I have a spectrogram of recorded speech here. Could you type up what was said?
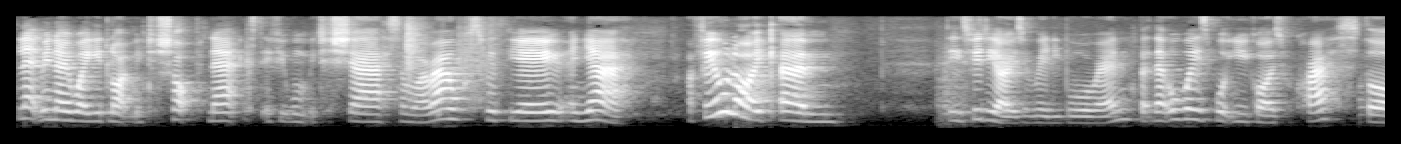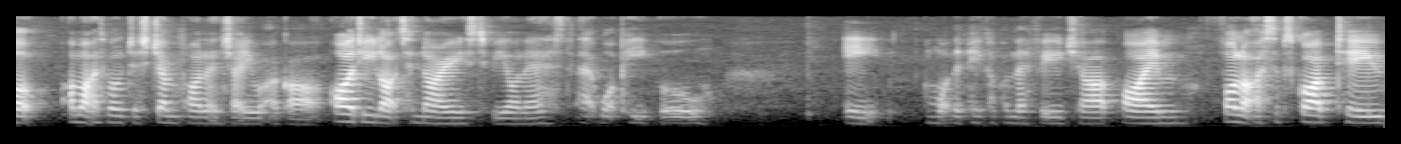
let me know where you'd like me to shop next, if you want me to share somewhere else with you. And yeah, I feel like um, these videos are really boring, but they're always what you guys request. I thought I might as well just jump on and show you what I got. I do like to nose, to be honest, at what people eat and what they pick up on their food shop. I'm follow, I subscribe to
